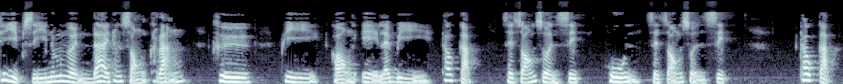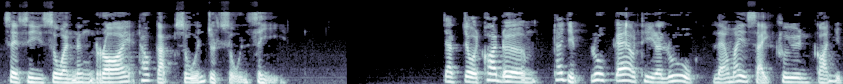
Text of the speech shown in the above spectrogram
ที่หยิบสีน้ำเงินได้ทั้งสองครั้ง คือ p ของ a และ b เท่ากับ เศษสองส่วนสิบคูณ เศษสองส่วนสิบเท่ากับเศษสี่ส่วนหนึ่งร้อยเท่ากับ 0.04 จากโจทย์ข้อเดิม ถ้าหยิบลูกแก้วทีละลูก แล้วไม่ใส่คืนก่อนหยิบ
